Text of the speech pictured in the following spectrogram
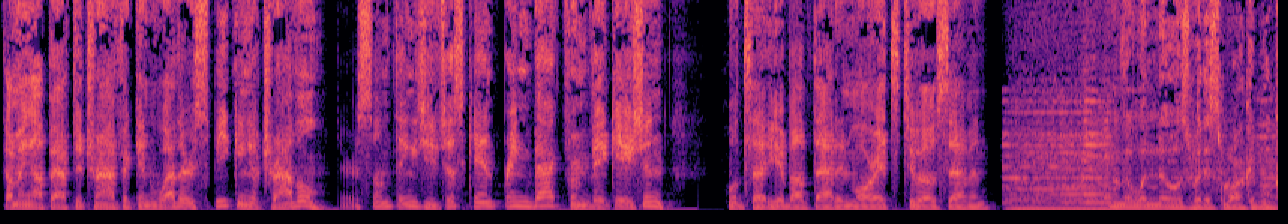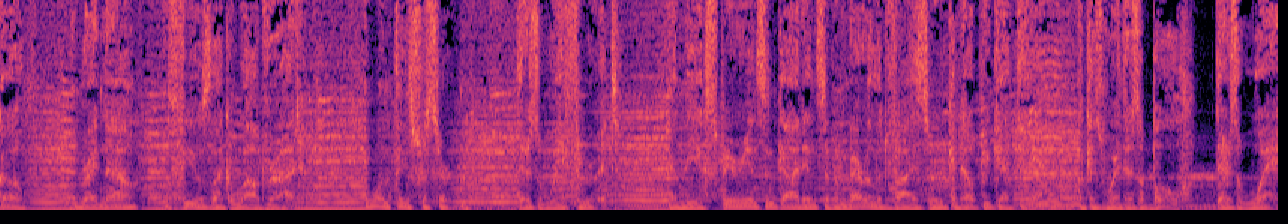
Coming up after traffic and weather, speaking of travel, there are some things you just can't bring back from vacation. We'll tell you about that and more. It's 207. No one knows where this market will go. Right now, it feels like a wild ride. But one thing's for certain, there's a way through it. And the experience and guidance of a Merrill advisor can help you get there. Because where there's a bull, there's a way.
